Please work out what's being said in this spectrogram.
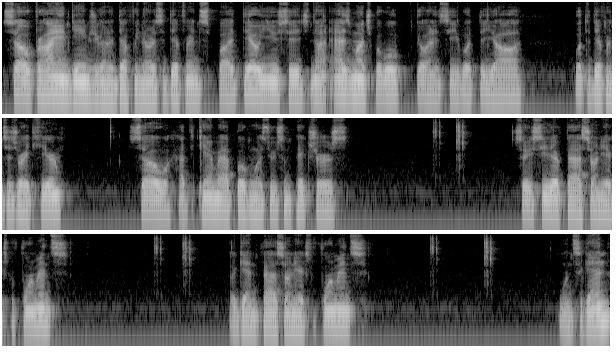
so for high-end games, you're going to definitely notice a difference, but daily usage, not as much, but we'll go ahead and see what the, uh, what the difference is right here. So have the camera app open, let's do some pictures. So you see they're faster on the X Performance. Again, faster on the X Performance. Once again.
